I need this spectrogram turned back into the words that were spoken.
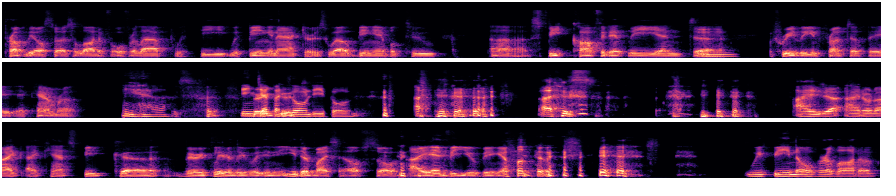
probably also has a lot of overlap with the with being an actor as well, being able to uh, speak confidently and uh, hmm freely in front of a, a camera Yeah. In very Japanese good. only though. I, I, don't know. I, I can't speak uh, very clearly in either myself, so I envy you being able to. We've been over a lot of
